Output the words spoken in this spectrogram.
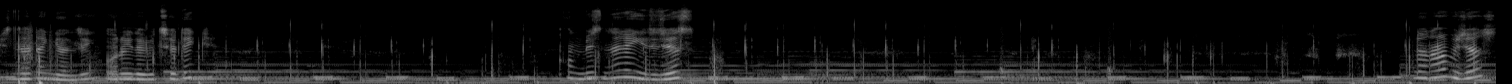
Biz nereden geldik? Orayı da bitirdik. Oğlum biz nereye gideceğiz? Burada ne yapacağız?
